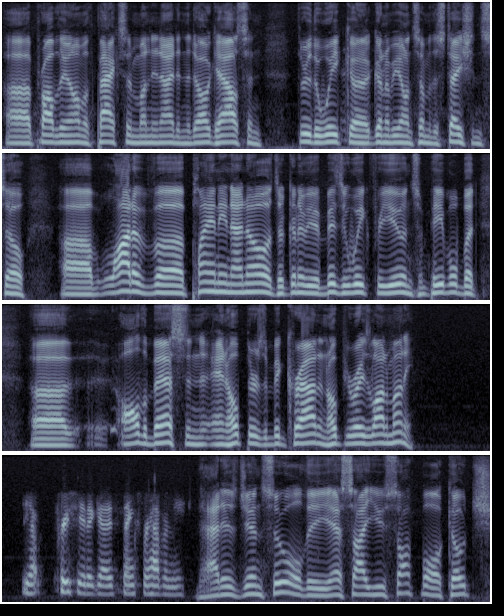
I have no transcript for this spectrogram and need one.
uh, probably on with Paxton Monday night in the doghouse, and through the week, uh, going to be on some of the stations. So a uh, lot of uh, planning. I know it's going to be a busy week for you and some people, but uh, all the best, and, and hope there's a big crowd, and hope you raise a lot of money. Yep, appreciate it, guys. Thanks for having me. That is Jen Sewell, the SIU softball coach.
